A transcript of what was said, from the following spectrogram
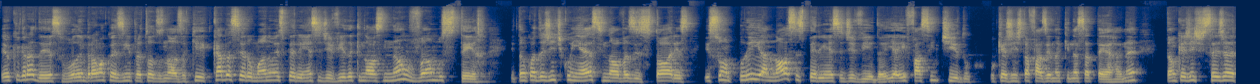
Eu que agradeço. Vou lembrar uma coisinha para todos nós aqui: cada ser humano é uma experiência de vida que nós não vamos ter. Então, quando a gente conhece novas histórias, isso amplia a nossa experiência de vida e aí faz sentido o que a gente está fazendo aqui nessa terra, né? Então, que a gente seja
